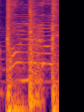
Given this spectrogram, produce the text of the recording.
Ponle rollo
